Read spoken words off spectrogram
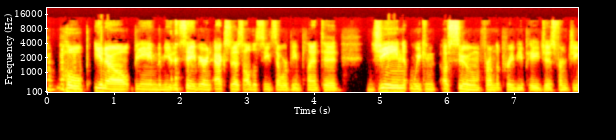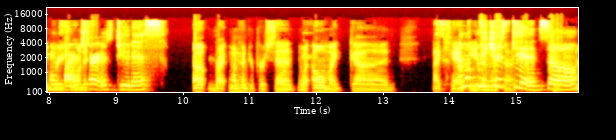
hope, you know, being the mutant savior in Exodus, all the seeds that were being planted. Jean, we can assume from the preview pages from Jean And Grey, Firestar is Judas. oh right, one hundred percent. What? Oh my god, I can't. I'm a even preacher's that. kid, so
